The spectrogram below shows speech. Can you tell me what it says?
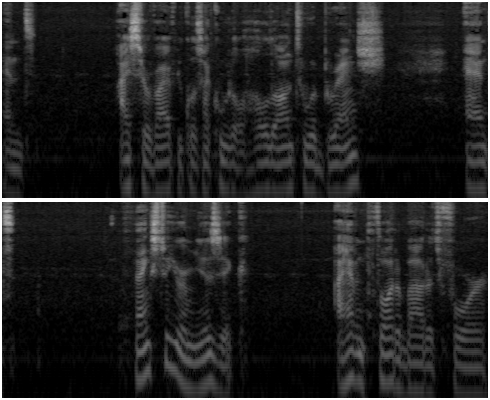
And I survived because I could hold on to a branch. And thanks to your music, I haven't thought about it for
